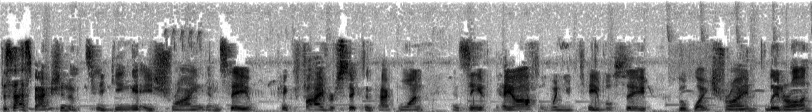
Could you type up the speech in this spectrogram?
the satisfaction of taking a shrine and say pick five or six in pack one and seeing it pay off when you table say the white shrine later on,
